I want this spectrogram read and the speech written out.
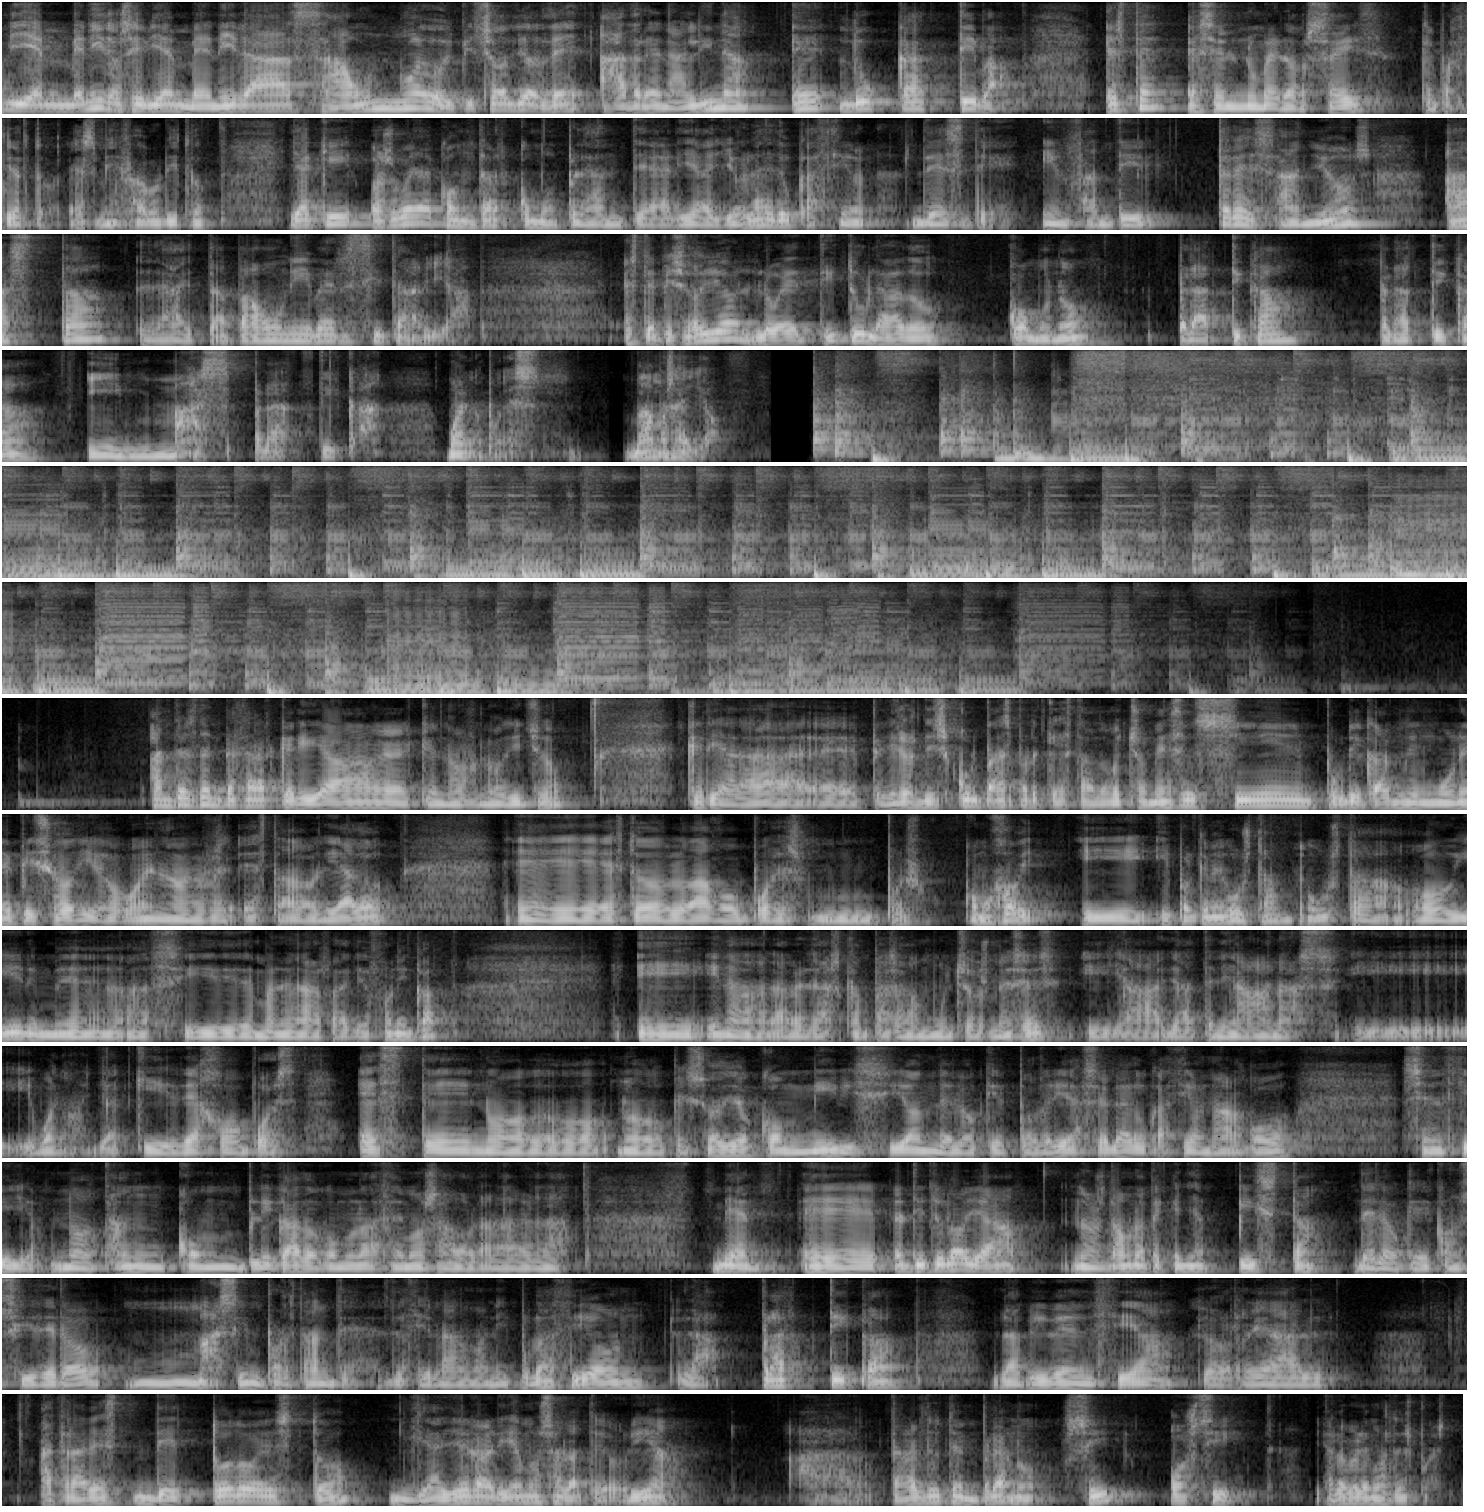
Bienvenidos y bienvenidas a un nuevo episodio de Adrenalina Educativa. Este es el número 6, que por cierto es mi favorito, y aquí os voy a contar cómo plantearía yo la educación desde infantil 3 años hasta la etapa universitaria. Este episodio lo he titulado, como no, práctica, práctica y más práctica. Bueno, pues vamos a ello. Antes de empezar, quería, eh, que nos lo he dicho, quería eh, pediros disculpas porque he estado ocho meses sin publicar ningún episodio. Bueno, he estado liado. Eh, esto lo hago pues, pues como hobby y, porque me gusta, me gusta oírme así de manera radiofónica. Y, nada, la verdad es que han pasado muchos meses y ya, tenía ganas. Y, y, bueno, y aquí dejo pues este nuevo, nuevo episodio con mi visión de lo que podría ser la educación, algo sencillo, no tan complicado como lo hacemos ahora, la verdad. Bien, eh, el título ya nos da una pequeña pista de lo que considero más importante, es decir, la manipulación, la práctica, la vivencia, lo real. A través de todo esto ya llegaríamos a la teoría, tarde o temprano, sí o sí, ya lo veremos después.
